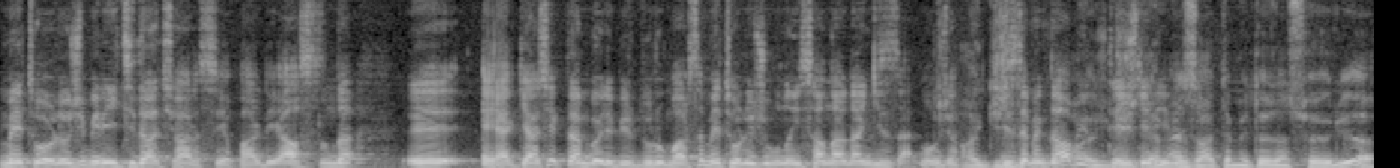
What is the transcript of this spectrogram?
meteoroloji bir itidal çağrısı yapar diye. Aslında e, eğer gerçekten böyle bir durum varsa meteoroloji bunu insanlardan gizler mi hocam? Ay, giz- Gizlemek daha büyük bir tehlike değil mi? gizlemez. Zaten meteoroloji söylüyor.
